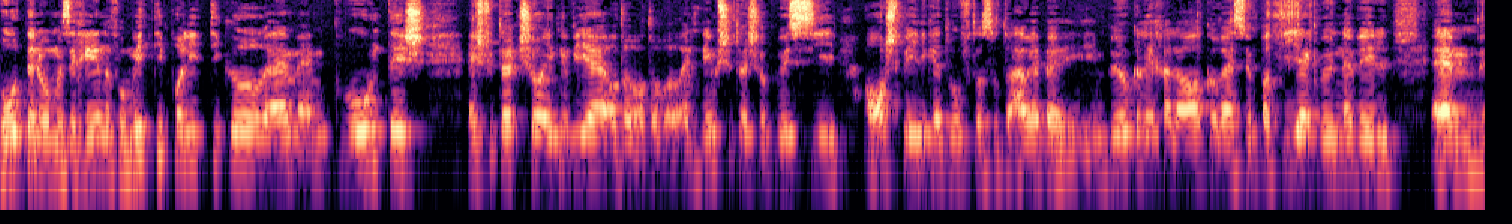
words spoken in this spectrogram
Voten, wo man sich eher von Mitte-Politikern ähm, ähm, gewohnt ist. Hast du dort schon irgendwie, oder, oder entnimmst du dort schon gewisse Anspielungen darauf, dass er da auch eben im bürgerlichen Lager eine Sympathie gewinnen will? Ähm,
